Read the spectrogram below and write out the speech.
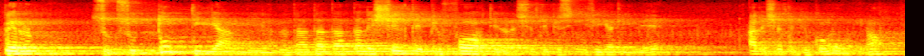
per, su, su, tutti gli ambiti, da, da, da, dalle scelte più forti, dalle scelte più significative, alle scelte più comuni, no?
